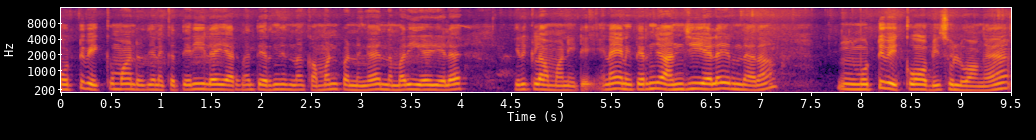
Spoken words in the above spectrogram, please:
மொட்டு வைக்குமான்றது எனக்கு தெரியல. யாருக்குன்னா தெரிஞ்சிருந்தால் கமெண்ட் பண்ணுங்கள் இந்த மாதிரி ஏழு இலை இருக்கலாமான்னுட்டு. ஏன்னா எனக்கு தெரிஞ்ச அஞ்சு இலை இருந்தால் தான் மொட்டு வைக்கும் அப்படின்னு சொல்லுவாங்க.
